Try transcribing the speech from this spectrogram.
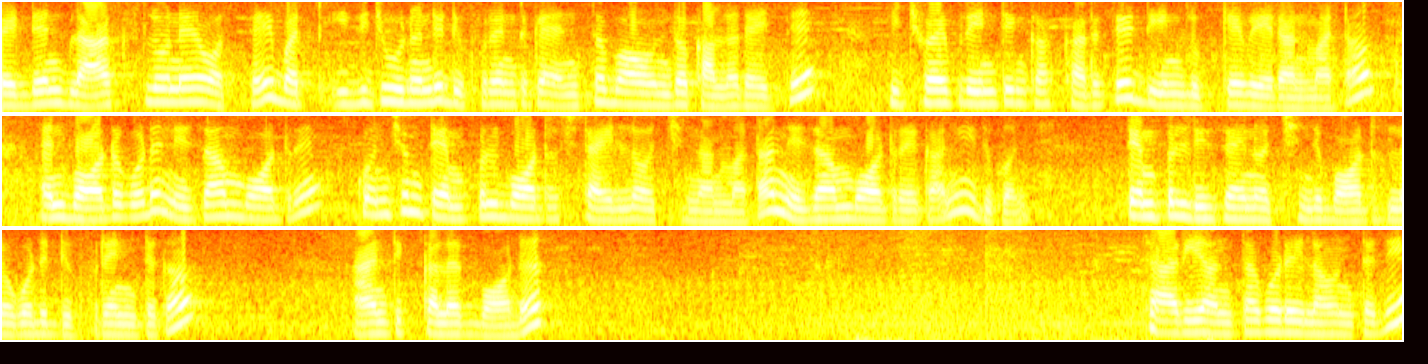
రెడ్ అండ్ బ్లాక్స్లోనే వస్తాయి. బట్ ఇది చూడండి డిఫరెంట్గా ఎంత బాగుందో కలర్ అయితే. పిచ్ వై ప్రింట్ ఇంకా కడితే దీని లుక్కే వేరనమాట అండ్ బార్డర్ కూడా నిజాం బార్డరే. కొంచెం టెంపుల్ బార్డర్ స్టైల్లో వచ్చిందనమాట నిజాం బార్డరే కానీ ఇదిగోండి టెంపుల్ డిజైన్ వచ్చింది బార్డర్లో కూడా డిఫరెంట్గా. యాంటిక్ కలర్ బార్డర్. శారీ అంతా కూడా ఇలా ఉంటుంది.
